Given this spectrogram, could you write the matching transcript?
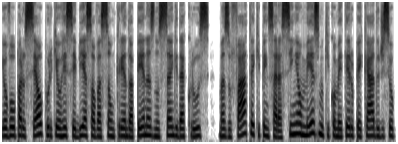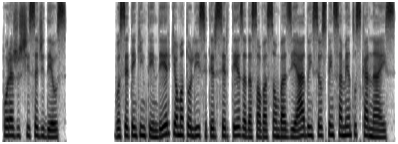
Eu vou para o céu porque eu recebi a salvação crendo apenas no sangue da cruz, mas o fato é que pensar assim é o mesmo que cometer o pecado de se opor à justiça de Deus. Você tem que entender que é uma tolice ter certeza da salvação baseado em seus pensamentos carnais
